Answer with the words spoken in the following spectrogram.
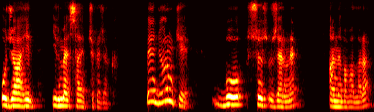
o cahil ilme sahip çıkacak. Ben diyorum ki bu söz üzerine anne babalara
